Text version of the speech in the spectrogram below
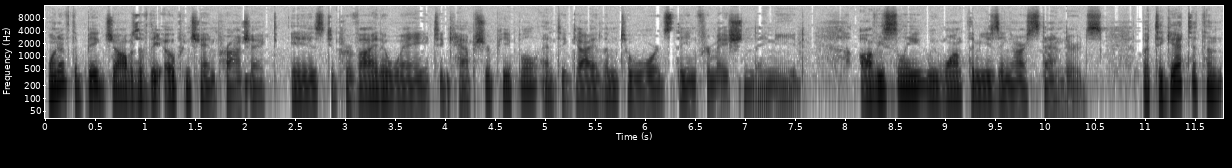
one of the big jobs of the OpenChain project is to provide a way to capture people and to guide them towards the information they need. Obviously, we want them using our standards, but to get to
